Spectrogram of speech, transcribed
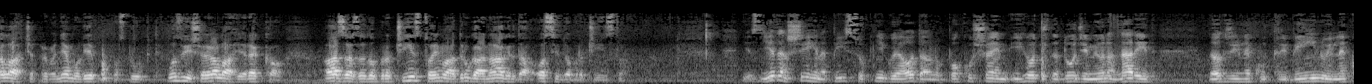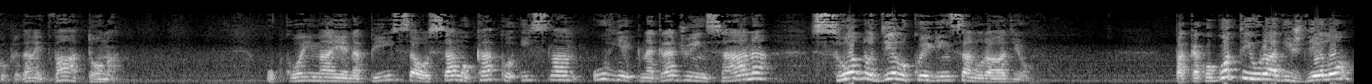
Allah će prema njemu lijepo postupiti. Uzviše Allah je rekao, a za, za dobročinstvo ima druga nagrada osim dobročinstva. Jedan šeh je napisao knjigu, ja odavno pokušajem i hoću da dođem i ona nared, da održim neku tribinu ili neku predavanje, dva toma u kojima je napisao samo kako islam uvijek nagrađuje insana shodno dijelu kojeg insan uradio. Pa kako god ti uradiš dijelo,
